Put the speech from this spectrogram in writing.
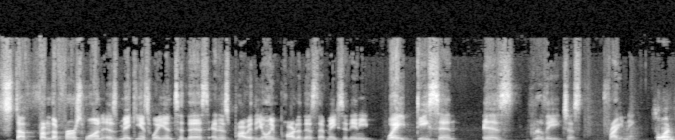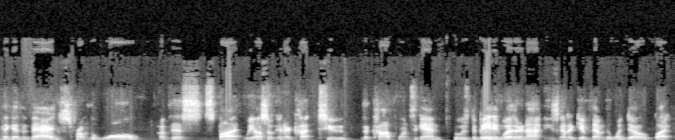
stuff from the first one is making its way into this and is probably the only part of this that makes it any way decent is really just frightening. So one thing of the bags from the wall of this spot, we also intercut to the cop once again, who is debating whether or not he's going to give them the window. But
